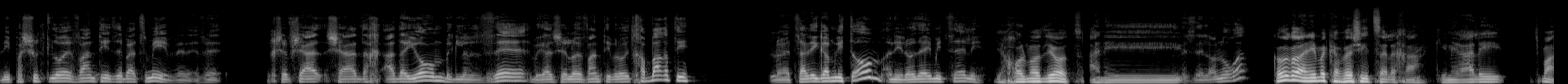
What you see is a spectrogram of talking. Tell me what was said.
אני פשוט לא הבנתי את זה בעצמי, ו- ואני חושב שעד, שעד עד היום, בגלל זה, בגלל שלא הבנתי ולא התחברתי, לא יצא לי גם לטעום, אני לא יודע אם יצא לי. יכול מאוד להיות. אני... וזה לא נורא. קודם כל, אני מקווה שיצא לך, כי נראה לי... תשמע,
